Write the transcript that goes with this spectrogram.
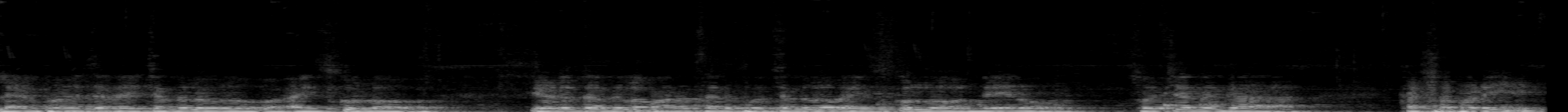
లేకపోయినా సరే చంద్రలూరు హై స్కూల్లో ఏడో తరగతిలో మా నాన్న చనిపోయి చంద్రలూరు హై స్కూల్లో నేను స్వచ్ఛందంగా కష్టపడి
